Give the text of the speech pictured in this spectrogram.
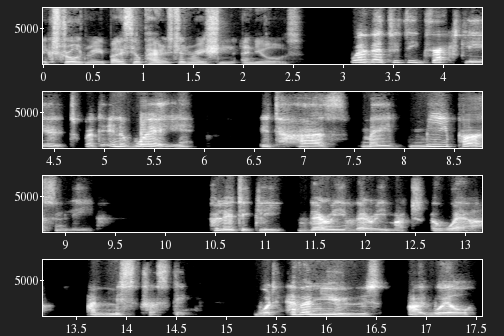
extraordinary, both your parents' generation and yours. Well, that is exactly it. But in a way, it has made me personally politically very, very much aware. I'm mistrusting. Whatever news I will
